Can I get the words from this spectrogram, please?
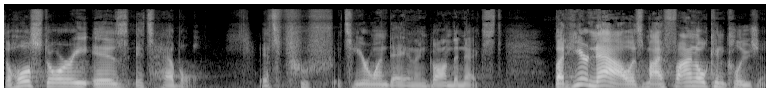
The whole story is it's Hebel. It's poof, it's here one day and then gone the next. But here now is my final conclusion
